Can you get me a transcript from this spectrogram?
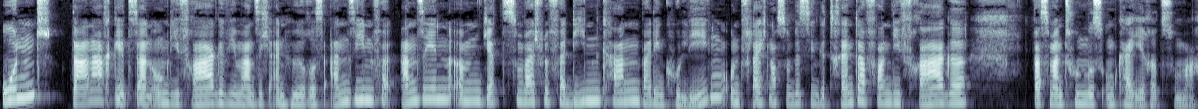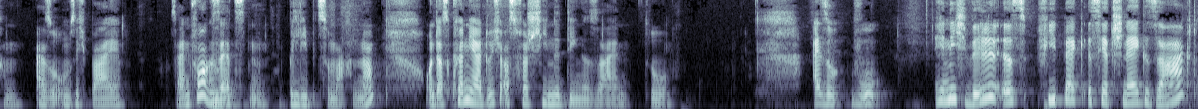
Und Danach geht es dann um die Frage, wie man sich ein höheres Ansehen, Ansehen ähm, jetzt zum Beispiel verdienen kann bei den Kollegen und vielleicht noch so ein bisschen getrennt davon die Frage, was man tun muss, um Karriere zu machen. Also um sich bei seinen Vorgesetzten mhm. beliebt zu machen. Ne? Und das können ja durchaus verschiedene Dinge sein. So. Also wo hin ich will, ist, Feedback ist jetzt schnell gesagt,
